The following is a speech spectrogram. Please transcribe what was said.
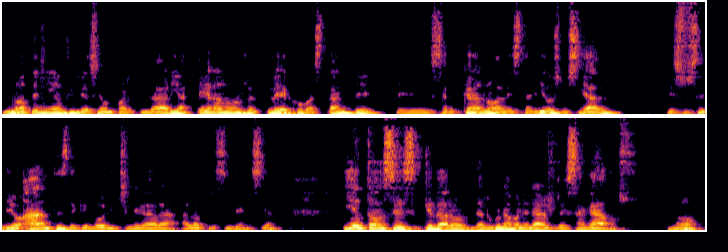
no tenían filiación partidaria, eran un reflejo bastante eh, cercano al estallido social que sucedió antes de que Boric llegara a la presidencia. Y entonces quedaron de alguna manera rezagados, ¿no?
